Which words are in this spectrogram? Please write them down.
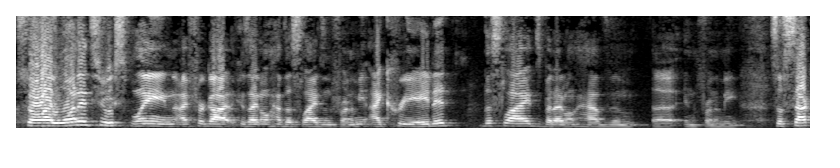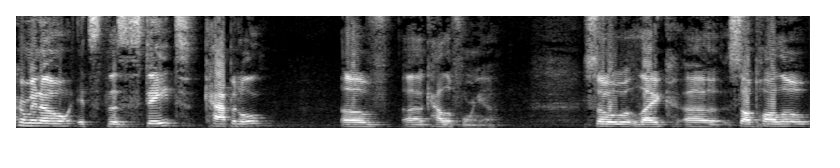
So I wanted to explain, I forgot because I don't have the slides in front of me. I created the slides, but I don't have them uh, in front of me. So Sacramento, it's the state capital of uh, California. So like uh, Sao Paulo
